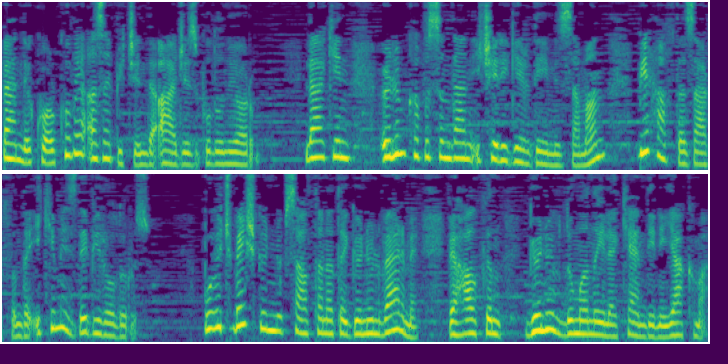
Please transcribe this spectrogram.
Ben de korku ve azap içinde aciz bulunuyorum. Lakin ölüm kapısından içeri girdiğimiz zaman bir hafta zarfında ikimiz de bir oluruz. Bu üç beş günlük saltanata gönül verme ve halkın gönül dumanıyla kendini yakma.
